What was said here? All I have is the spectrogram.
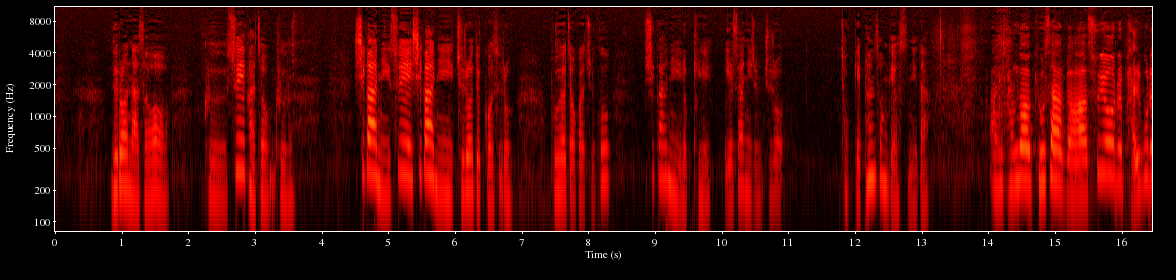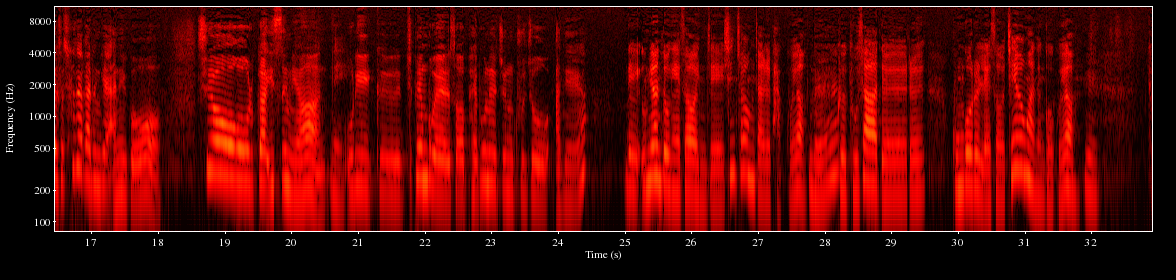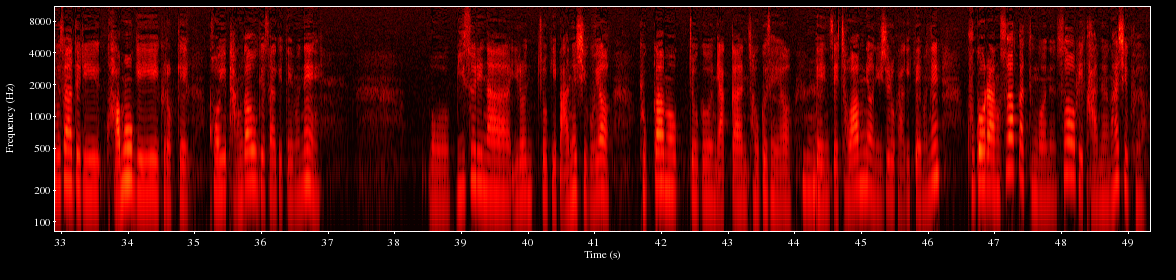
늘어나서 그 수혜 과정 그 시간이 수혜 시간이 줄어들 것으로 보여져 가지고 시간이 이렇게 예산이 좀 줄어 적게 편성되었습니다. 아니 방과 교사가 수요를 발굴해서 찾아가는 게 아니고 수요가 있으면 네. 우리 그 집행부에서 배분해 주는 구조 아니에요? 네, 읍면동에서 이제 신청자를 받고요. 네. 그 교사들을 공고를 내서 채용하는 거고요. 예. 교사들이 과목이 그렇게 거의 방과후 교사이기 때문에 뭐 미술이나 이런 쪽이 많으시고요. 교과목 쪽은 약간 적으세요. 네. 근데 이제 저학년 위주로 가기 때문에 국어랑 수학 같은 거는 수업이 가능하시고요.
